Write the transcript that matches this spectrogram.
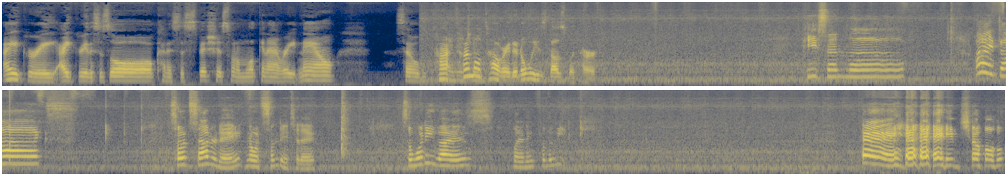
I agree. I agree. This is all kind of suspicious what I'm looking at right now. So time, time will tell, right? It always does with her. Peace and love. Hi, Dax. So it's Saturday. No, it's Sunday today. So what are you guys planning for the week? Hey, hey, Joe.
